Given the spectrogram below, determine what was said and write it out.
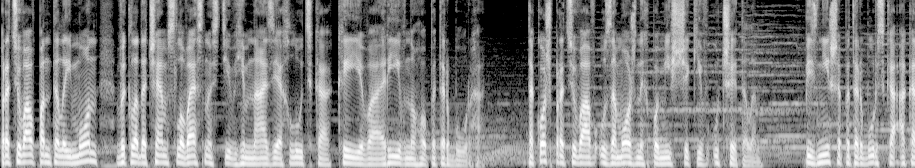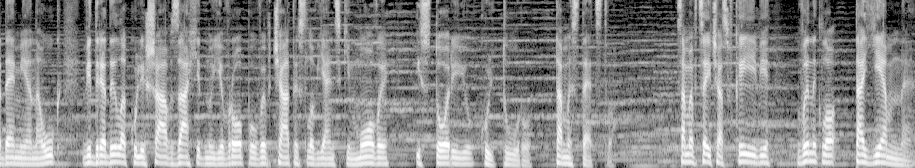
Працював Пантелеймон викладачем словесності в гімназіях Луцька, Києва, Рівного, Петербурга. Також працював у заможних поміщиків учителем. Пізніше Петербурзька академія наук відрядила куліша в Західну Європу вивчати слов'янські мови, історію, культуру та мистецтво. Саме в цей час в Києві виникло таємне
